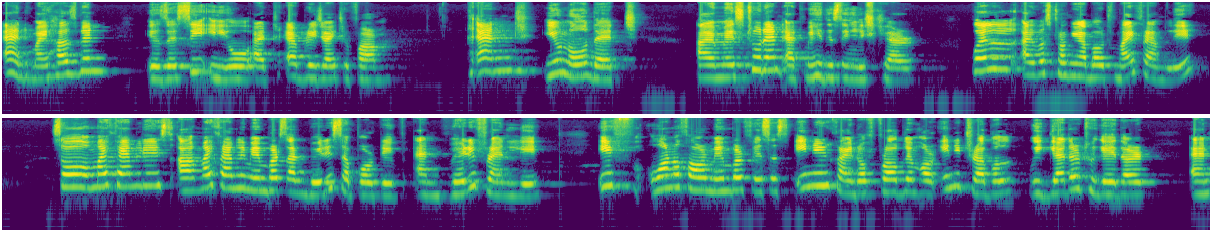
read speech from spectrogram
And my husband is a CEO at Average IT firm. And you know that I am a student at Mehdi's English Care. Well, I was talking about my family. So my families, uh, my family members are very supportive and very friendly. If one of our member faces any kind of problem or any trouble, we gather together and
